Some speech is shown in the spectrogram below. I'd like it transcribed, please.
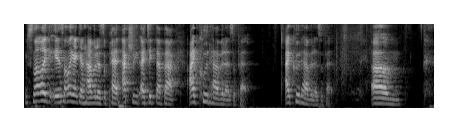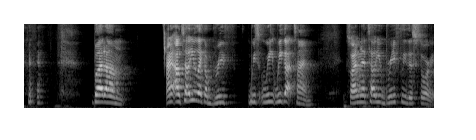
it's not like it's not like I can have it as a pet. Actually, I take that back. I could have it as a pet. I could have it as a pet. Um, but um, I, I'll tell you like a brief. We we we got time, so I'm gonna tell you briefly this story.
